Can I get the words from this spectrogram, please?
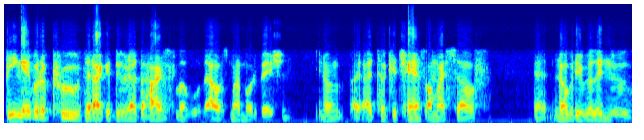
being able to prove that I could do it at the highest level. That was my motivation. you know, I, I took a chance on myself that nobody really knew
